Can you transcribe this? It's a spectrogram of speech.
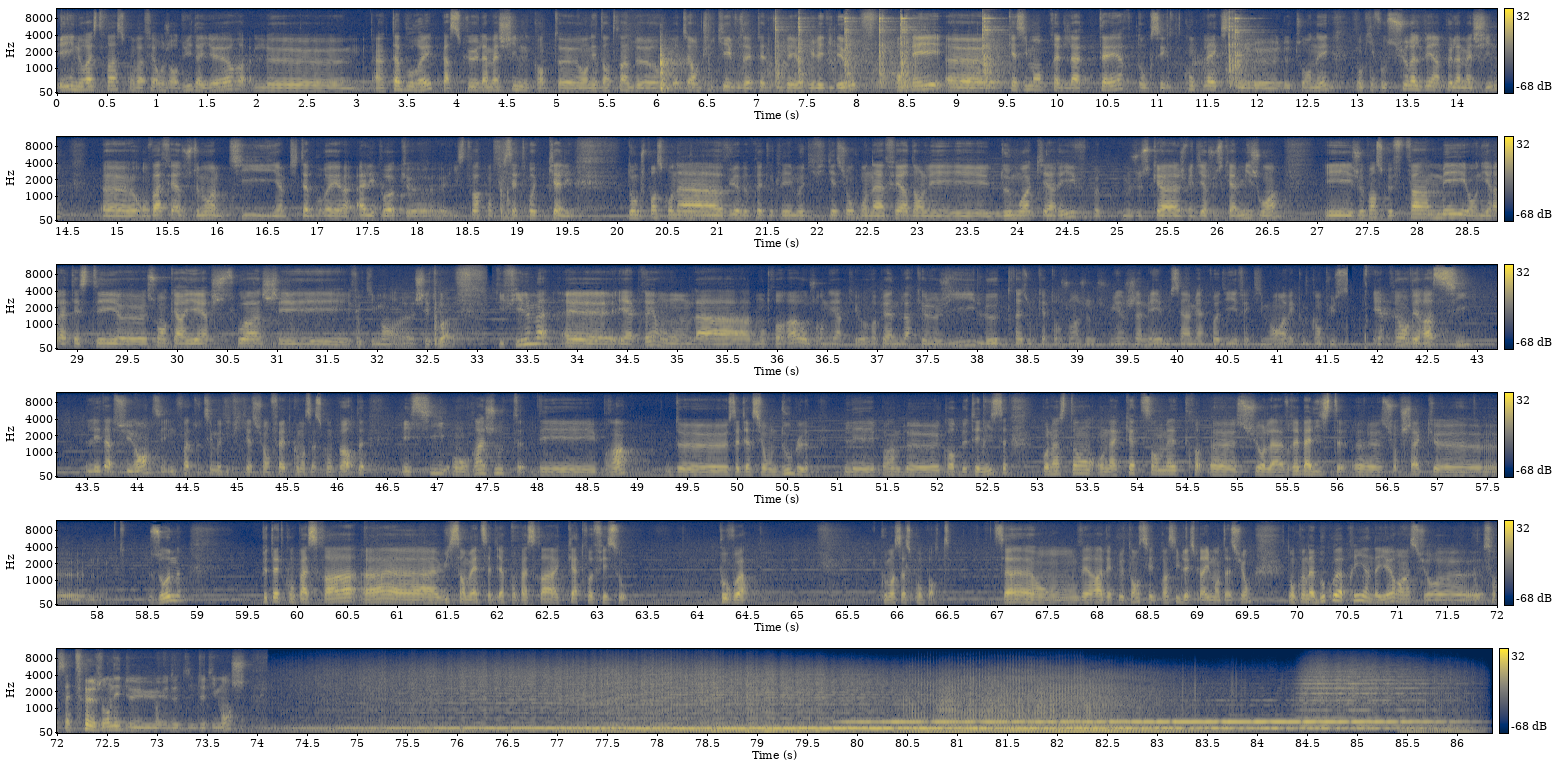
Et il nous restera ce qu'on va faire aujourd'hui d'ailleurs, le- un tabouret, parce que la machine, quand euh, on est en train de remonter en cliquet, vous avez peut-être d'ailleurs vu les vidéos, on est euh, quasiment près de la terre, donc c'est complexe de, de tourner, donc il faut surélever un peu la machine. On va faire justement un petit, un petit tabouret à, l'époque, histoire qu'on puisse être calé. Donc je pense qu'on a vu à peu près toutes les modifications qu'on a à faire dans les deux mois qui arrivent, jusqu'à, je vais dire jusqu'à mi-juin. Et je pense que fin mai, on ira la tester euh, soit en carrière, soit chez, effectivement, euh, chez toi, qui filme. Euh, et après, on la montrera aux Journées européennes de l'archéologie le 13 ou le 14 juin, je ne me souviens jamais, mais c'est un mercredi, effectivement, avec tout le campus. Et après, on verra si l'étape suivante, c'est une fois toutes ces modifications faites, comment ça se comporte. Et si on rajoute des brins, c'est-à-dire si on double les brins de corde de tennis. Pour l'instant, on a 400 mètres euh, sur la vraie baliste euh, sur chaque euh, zone. Peut-être qu'on passera à 800 mètres, c'est-à-dire qu'on passera à 4 faisceaux pour voir comment ça se comporte. Ça, on verra avec le temps, c'est le principe de l'expérimentation. Donc on a beaucoup appris hein, d'ailleurs hein, sur, sur cette journée de dimanche.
